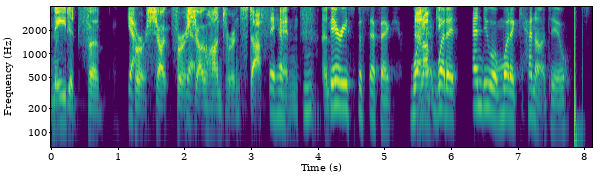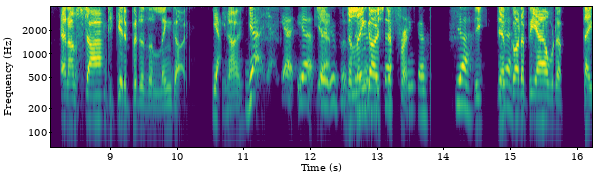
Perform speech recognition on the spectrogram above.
needed for Yeah. for a show for a Yeah. show hunter and stuff they have and and- very specific what it, what it can do and what it cannot do. and i'm starting to get a bit of the lingo Yeah. you know Yeah, yeah, yeah, yeah. Yeah, the a lingo's different. lingo. Yeah, they, they've Yeah. got to be able to they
